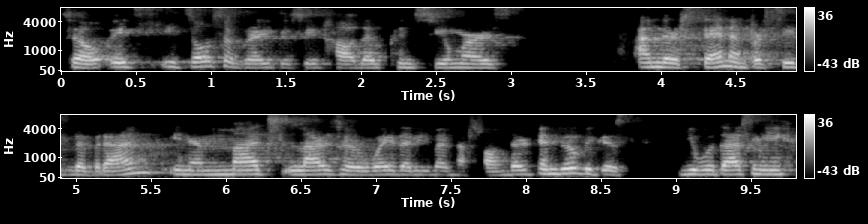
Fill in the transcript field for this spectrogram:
So it's it's also great to see how the consumers understand and perceive the brand in a much larger way than even a founder can do. Because you would ask me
